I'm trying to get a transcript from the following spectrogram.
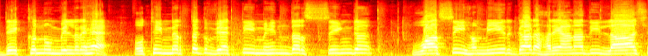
ਦੇਖਣ ਨੂੰ ਮਿਲ ਰਿਹਾ ਹੈ। ਉੱਥੇ ਮ੍ਰਿਤਕ ਵਿਅਕਤੀ ਮਹਿੰਦਰ ਸਿੰਘ, ਵਾਸੀ ਹਮੀਰਗੜ੍ਹ, ਹਰਿਆਣਾ ਦੀ ਲਾਸ਼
